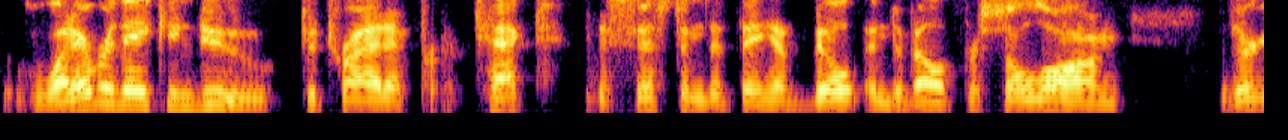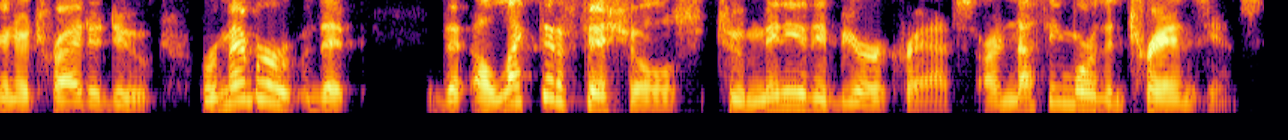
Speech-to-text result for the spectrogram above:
whatever they can do to try to protect the system that they have built and developed for so long, they're going to try to do. Remember that the elected officials to many of the bureaucrats are nothing more than transients.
